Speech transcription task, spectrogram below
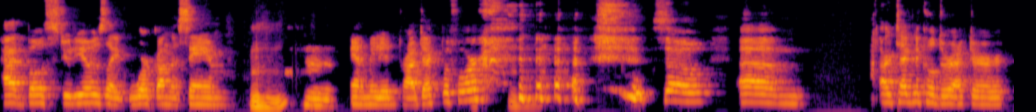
had both studios like work on the same mm-hmm. Hmm, animated project before. Mm-hmm. so um, our technical director,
